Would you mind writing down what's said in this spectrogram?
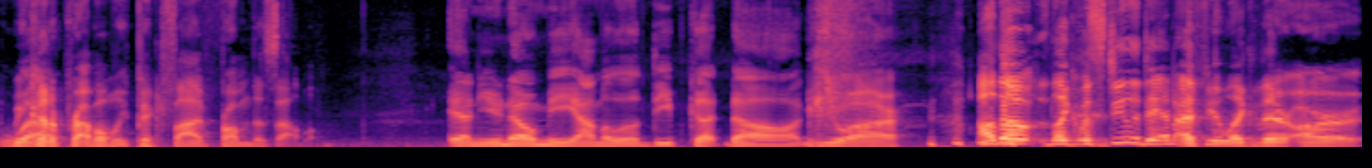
we Well- could have probably picked five from this album. And you know me, I'm a little deep cut dog. You are, although like with Steely Dan, I feel like there are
